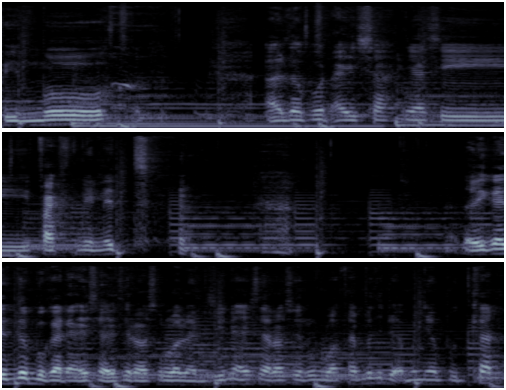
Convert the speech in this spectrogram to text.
Bimbo ataupun Aisyahnya si Five Minutes. Tapi kan itu bukan Aisyah istri Rasulullah. Dan di sini Aisyah Rasulullah tapi tidak menyebutkan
